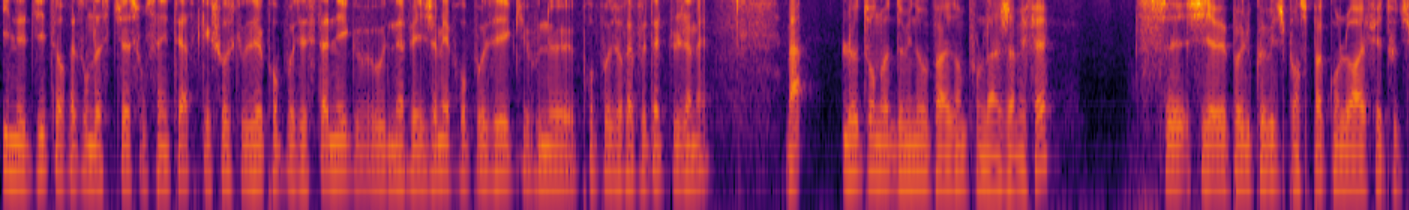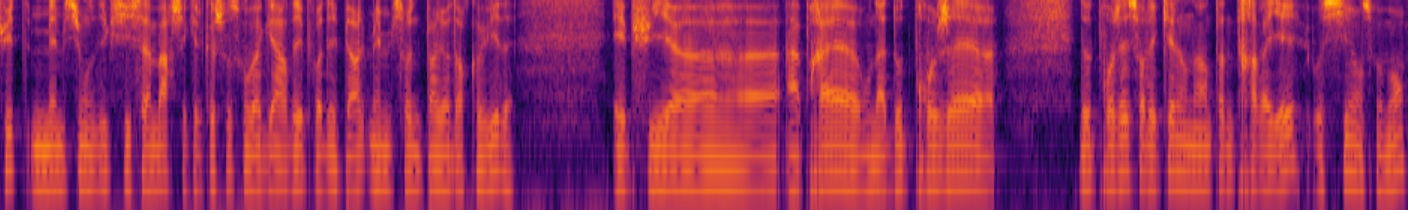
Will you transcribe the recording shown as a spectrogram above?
inédites en raison de la situation sanitaire, quelque chose que vous allez proposer cette année que vous n'avez jamais proposé et que vous ne proposerez peut-être plus jamais? Le tournoi de domino, par exemple, on l'a jamais fait. S'il n'y avait pas eu le Covid, je pense pas qu'on l'aurait fait tout de suite, même si on se dit que si ça marche, c'est quelque chose qu'on va garder pour des même sur une période hors Covid. Et puis euh, après, on a d'autres projets, euh, d'autres projets sur lesquels on est en train de travailler aussi en ce moment.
